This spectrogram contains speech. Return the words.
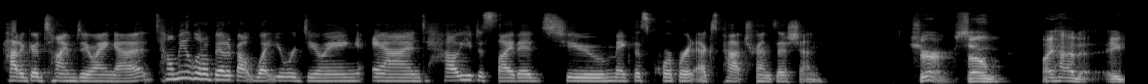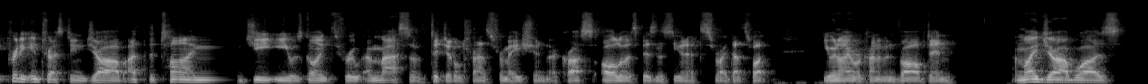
had a good time doing it. Tell me a little bit about what you were doing and how you decided to make this corporate expat transition. Sure. So, I had a pretty interesting job. At the time, GE was going through a massive digital transformation across all of its business units, right? That's what you and I were kind of involved in. And my job was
